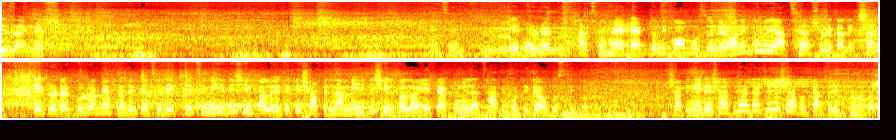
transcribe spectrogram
ডিজাইনের এগুলো এই প্রোডাক্ট আছে আচ্ছা হ্যাঁ একদমই কম ওজনের। অনেকগুলোই আছে আসলে কালেকশন এই প্রোডাক্টগুলো আমি আপনাদের কাছে দেখিয়েছি মেহেদি শিল্পালয় থেকে। শপের নাম মেহেদি শিল্পালয়। এটা কুমিল্লা ছাতিপট্টিতে অবস্থিত। শপিং এরিয়ার সাথে থাকার জন্য সকলকে আন্তরিক ধন্যবাদ।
